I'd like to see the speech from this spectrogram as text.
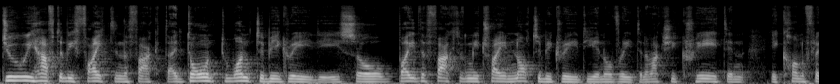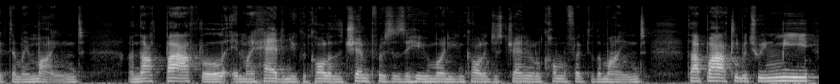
Do we have to be fighting the fact I don't want to be greedy? So by the fact of me trying not to be greedy and overeating, I'm actually creating a conflict in my mind and that battle in my head, and you can call it the chimp versus the human, you can call it just general conflict of the mind. That battle between me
